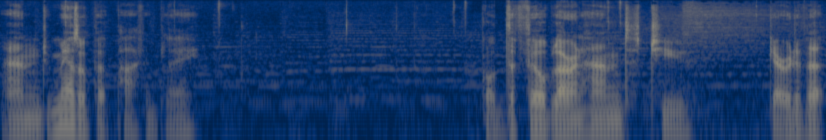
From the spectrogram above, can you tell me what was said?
And we may as well put Path in play. Got the Field Blower in hand to get rid of it.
